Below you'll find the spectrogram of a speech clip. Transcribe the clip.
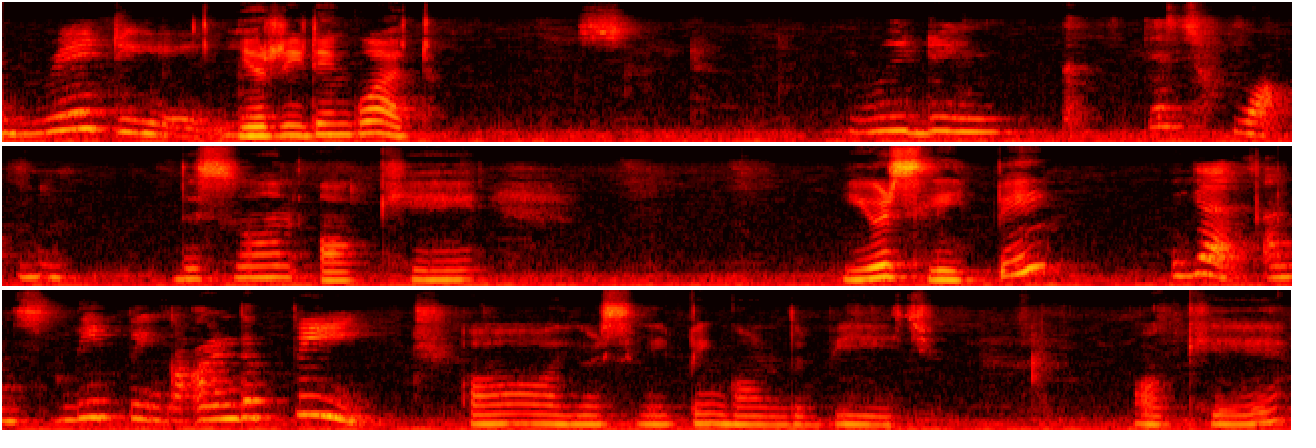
Reading. You're reading what? Reading this one. This one? Okay. You're sleeping? Yes, I'm sleeping on the beach. Oh, you're sleeping on the beach. Okay.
